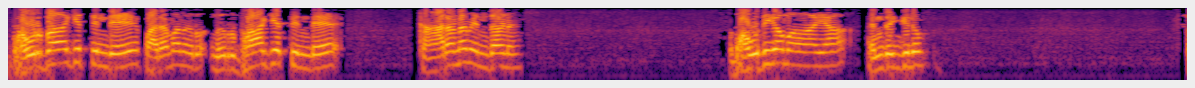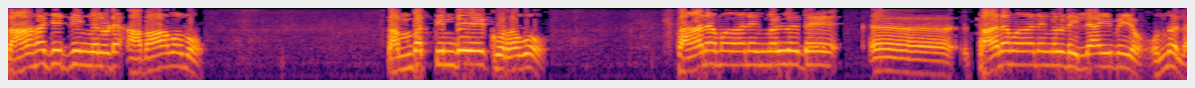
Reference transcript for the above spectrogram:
ദൗർഭാഗ്യത്തിന്റെ പരമ നിർഭാഗ്യത്തിന്റെ കാരണം എന്താണ്? ഭൗതികമായ എന്തെങ്കിലും സാഹചര്യങ്ങളുടെ അഭാവമോ സമ്പത്തിന്റെ കുറവോ? സ്ഥാനമാനങ്ങളുടെ സ്ഥാനമാനങ്ങളുടെ ഇല്ലായ്മയോ? ഒന്നുമല്ല.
